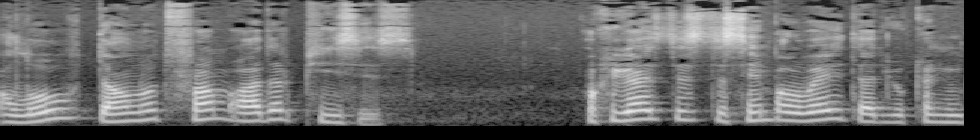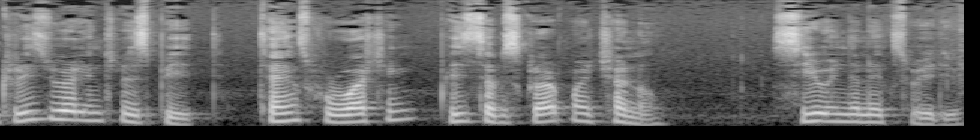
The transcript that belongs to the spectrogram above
Allow download from other PCs. Okay guys, this is the simple way that you can increase your internet speed. Thanks for watching. Please subscribe my channel. See you in the next video.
